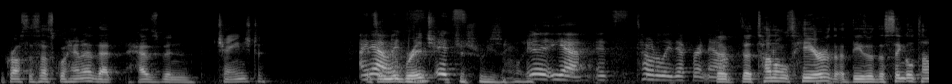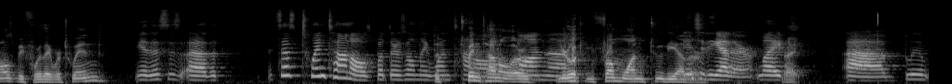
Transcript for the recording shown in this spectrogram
across the Susquehanna that has been changed. I It's know a new it's, bridge? It's just recently. uh, yeah, it's totally different now. The, the tunnels here, the, these are the single tunnels before they were twinned. yeah, this is uh, the. It says twin tunnels, but there's only The one tunnel, twin tunnel, or on the you're looking from one to the other. into the other, like Right. uh, blue,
